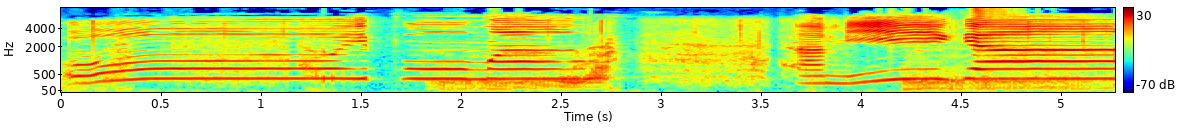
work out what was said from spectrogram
Oi, Puma. Amiga.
